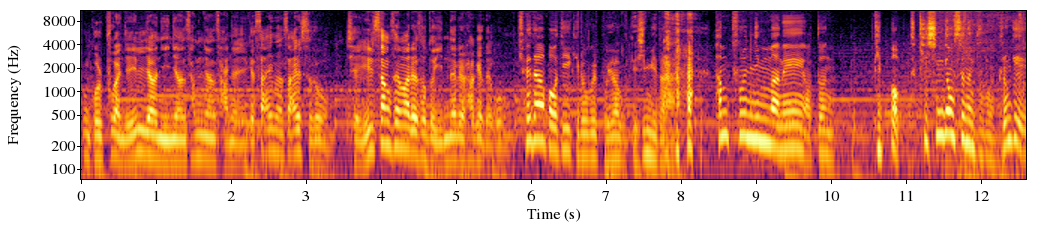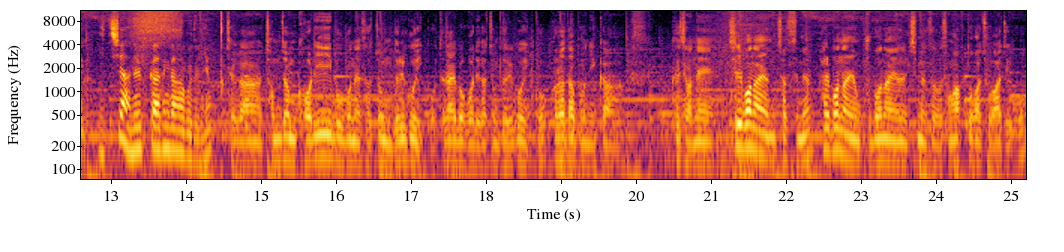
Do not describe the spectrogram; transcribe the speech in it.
좀 골프가 이제 1년, 2년, 3년, 4년 이렇게 쌓이면 쌓일수록 제 일상생활에서도 인내를 하게 되고 최다 버디 기록을 보유하고 계십니다. 한 프로님만의 어떤 비법, 특히 신경 쓰는 부분 그런 게 있지 않을까 생각하거든요. 제가 점점 거리 부분에서 좀 늘고 있고 드라이버 거리가 좀 늘고 있고 그러다 보니까 그 전에 7번 아이언 쳤으면 8번 아이언, 9번 아이언을 치면서 정확도가 좋아지고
